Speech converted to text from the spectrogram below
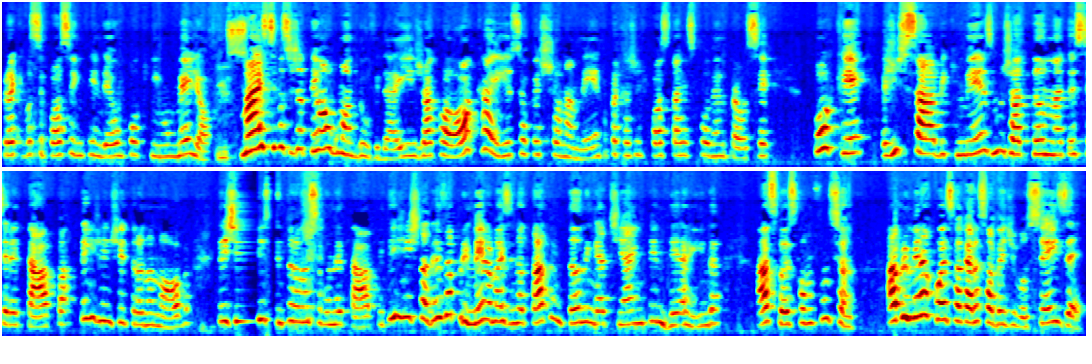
para que você possa entender um pouquinho melhor. Isso. Mas se você já tem alguma dúvida aí, já coloca aí o seu questionamento para que a gente possa estar respondendo para você. Porque a gente sabe que mesmo já estando na terceira etapa, tem gente entrando nova, tem gente entrando na segunda etapa, e tem gente que está desde a primeira, mas ainda está tentando engatinhar e entender ainda as coisas como funcionam. A primeira coisa que eu quero saber de vocês é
